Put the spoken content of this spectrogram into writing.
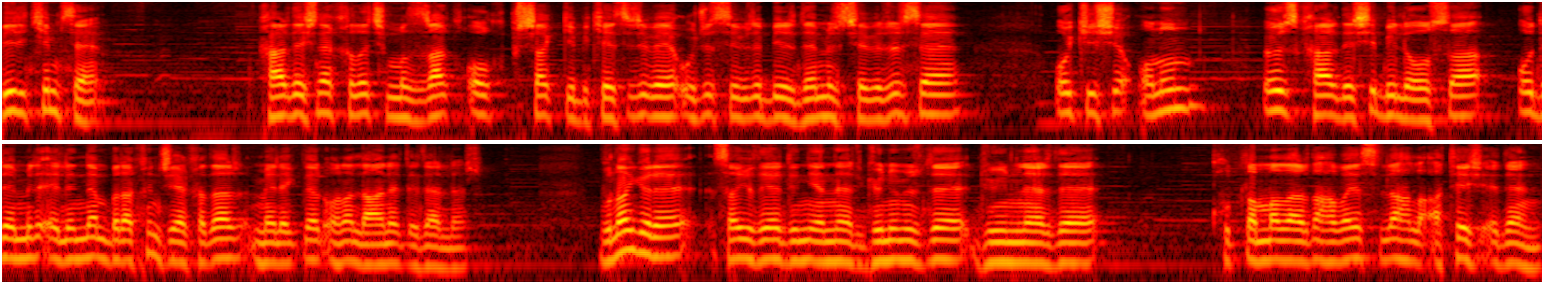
Bir kimse kardeşine kılıç, mızrak, ok, bıçak gibi kesici veya ucu sivri bir demir çevirirse o kişi onun öz kardeşi bile olsa o demiri elinden bırakıncaya kadar melekler ona lanet ederler. Buna göre saygıdeğer dinleyenler günümüzde düğünlerde, kutlamalarda havaya silahla ateş eden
